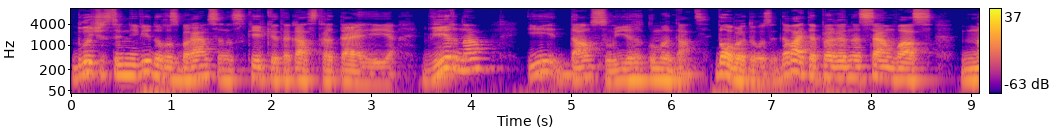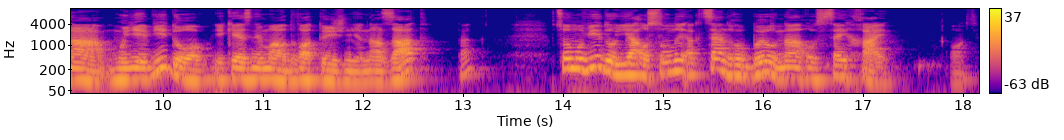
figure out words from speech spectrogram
в другій частині відео розберемося, наскільки така стратегія вірна, і дам свої рекомендації. Добре, друзі, давайте перенесемо вас на моє відео, яке я знімав два тижні назад. Так? В цьому відео я основний акцент робив на ось цей хай. Ось.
